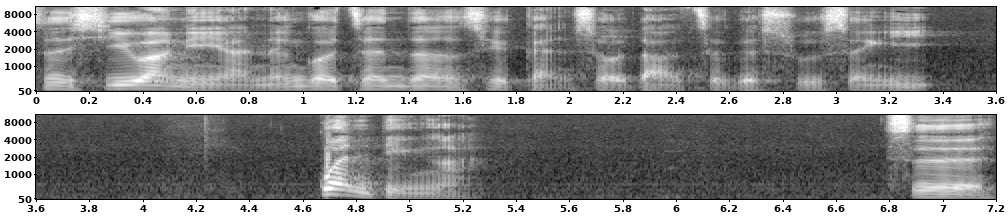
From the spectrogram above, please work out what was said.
是希望你啊能够真正去感受到这个殊胜义。灌顶啊，是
